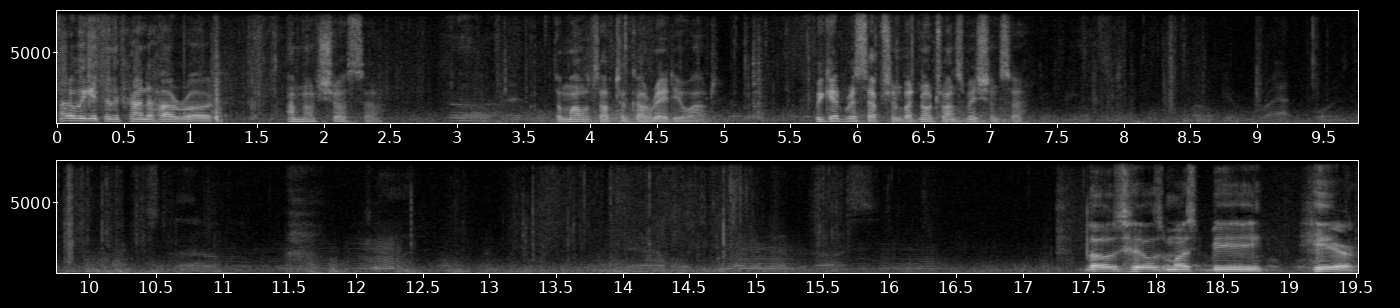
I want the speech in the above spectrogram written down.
How do we get to the Kandahar Road? I'm not sure, sir. The Molotov took our radio out. We get reception, but no transmission, sir. Those hills must be here.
